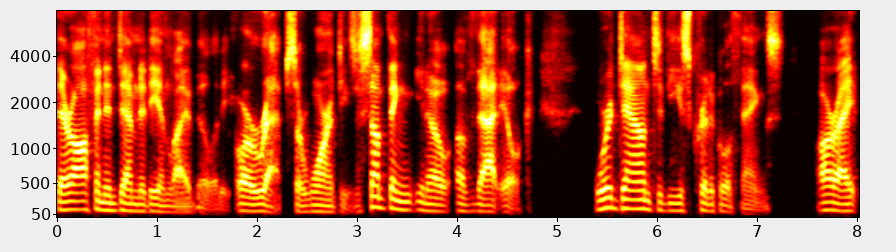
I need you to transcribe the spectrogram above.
they're often indemnity and liability or reps or warranties or something you know of that ilk. We're down to these critical things. All right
